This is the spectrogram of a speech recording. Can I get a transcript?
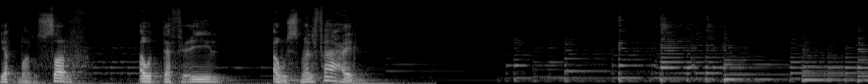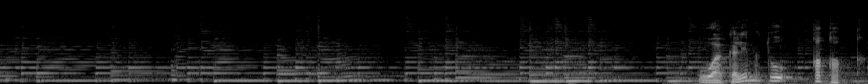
يقبل الصرف أو التفعيل أو اسم الفاعل. وكلمة ققق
